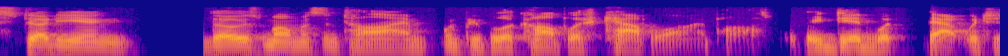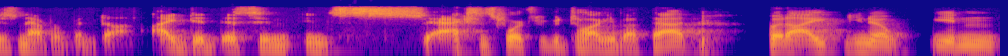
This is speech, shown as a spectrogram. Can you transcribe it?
studying those moments in time when people accomplish capital I impossible. They did what that which has never been done. I did this in, in action sports. We've been talking about that, but I, you know, in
